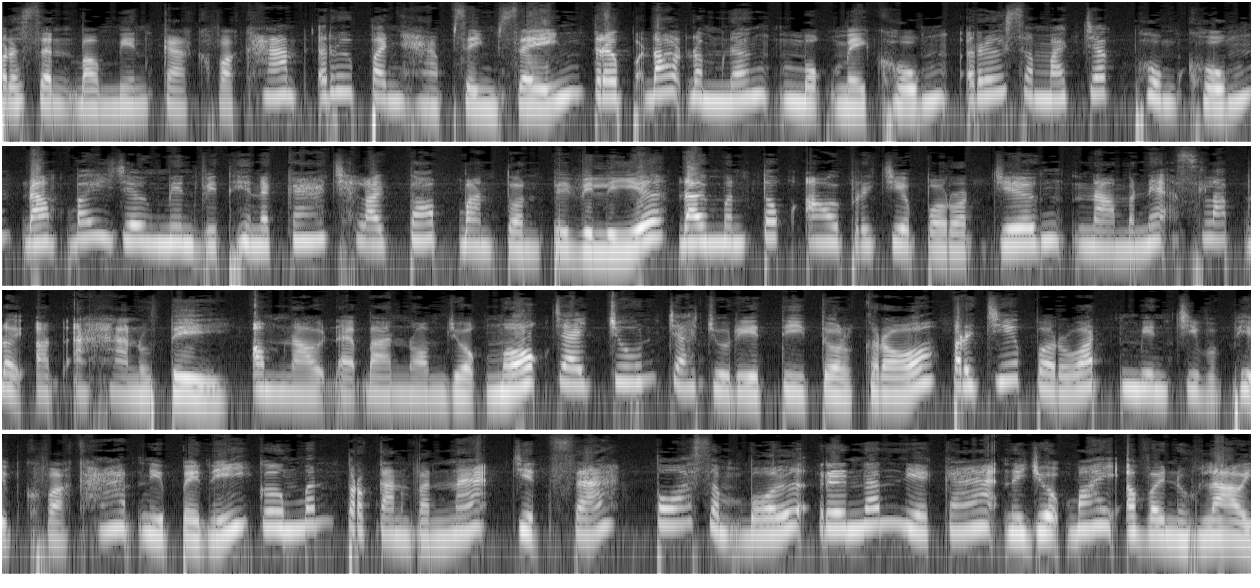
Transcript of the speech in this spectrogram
ប្រសិនបើមានការខ្វះខាតឬបញ្ហាផ្សេងផ្សេងត្រូវផ្ដល់ដំណឹងមកមេឃុំឬសមាជិកភូមិឃុំដើម្បីយើងមានវិធានការឆ្លើយតបបានទាន់ពេលវេលាដោយមិនទុកឲ្យប្រជាពលរដ្ឋយើងណាម្នាក់ស្លាប់ដោយអត់អាហារនោះទេអំណោយដែលបាននាំយកមកចែកជូនចាស់ជរាទីទល់ក្រប្រជាពលរដ្ឋមានជីវភាពខ្វះខាតនាពេលនេះគឺមិនប្រកាន់វណ្ណៈជាតិសាសន៍ ពណ៌សម្បុរឬនិន្នាការនយោបាយអ្វីនោះឡើយ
